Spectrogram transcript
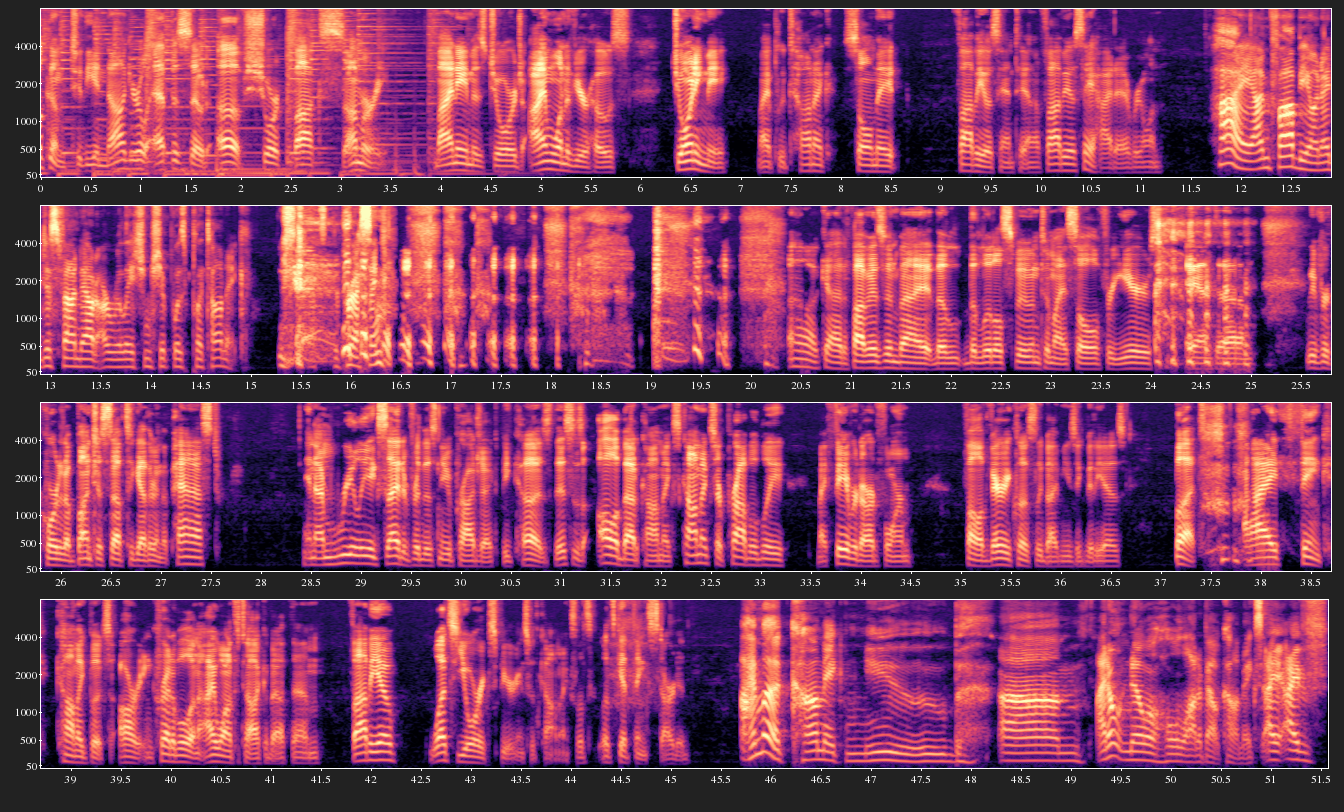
Welcome to the inaugural episode of Short Box Summary. My name is George. I'm one of your hosts. Joining me, my plutonic soulmate, Fabio Santana. Fabio, say hi to everyone. Hi, I'm Fabio, and I just found out our relationship was platonic. That's depressing. oh God, Fabio's been my the the little spoon to my soul for years, and um, we've recorded a bunch of stuff together in the past. And I'm really excited for this new project because this is all about comics. Comics are probably my favorite art form, followed very closely by music videos. But I think comic books are incredible, and I want to talk about them. Fabio, what's your experience with comics? Let's let's get things started. I'm a comic noob. Um, I don't know a whole lot about comics. I, I've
